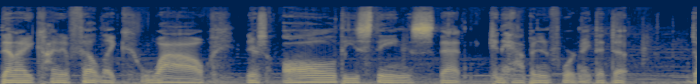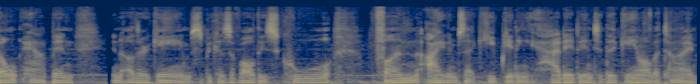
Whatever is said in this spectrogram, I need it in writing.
then I kind of felt like, wow, there's all these things that can happen in Fortnite that don't happen in other games because of all these cool, fun items that keep getting added into the game all the time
